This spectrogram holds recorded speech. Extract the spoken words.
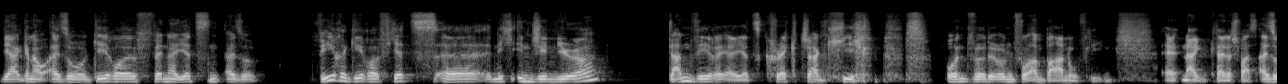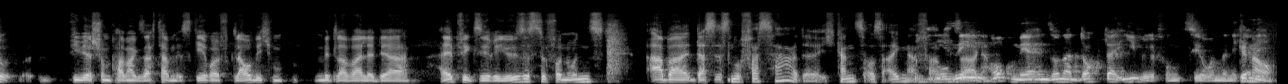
Ja, genau. Also Gerolf, wenn er jetzt, also Wäre Gerolf jetzt äh, nicht Ingenieur, dann wäre er jetzt Crack-Junkie und würde irgendwo am Bahnhof liegen. Äh, nein, kleiner Spaß. Also, wie wir schon ein paar Mal gesagt haben, ist Gerolf, glaube ich, mittlerweile der halbwegs seriöseste von uns. Aber das ist nur Fassade. Ich kann es aus eigener Erfahrung ich sagen. Ich sehe ihn auch mehr in so einer Dr. Evil-Funktion, wenn ich Genau.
